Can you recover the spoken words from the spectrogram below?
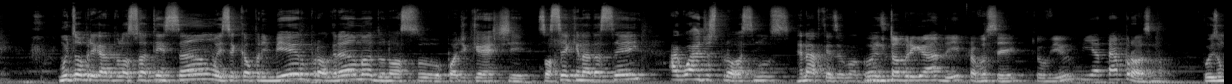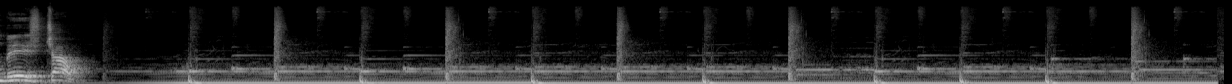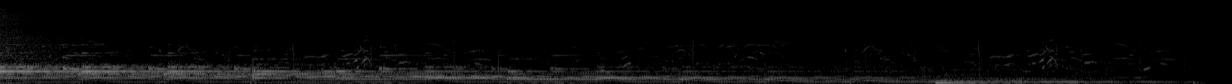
Muito obrigado pela sua atenção. Esse aqui é o primeiro programa do nosso podcast Só Sei Que Nada Sei. Aguarde os próximos. Renato, quer dizer alguma coisa? Muito obrigado aí pra você que ouviu e até a próxima. Pois um beijo, tchau.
